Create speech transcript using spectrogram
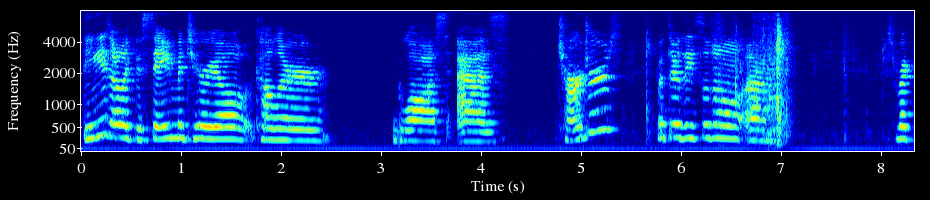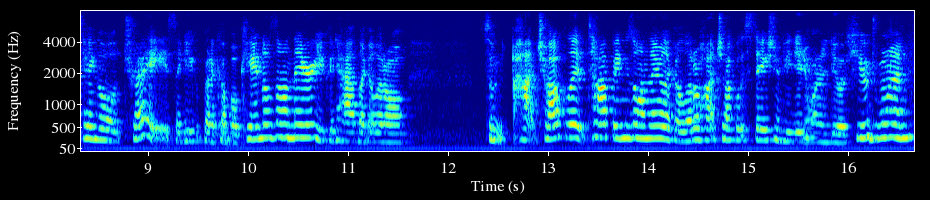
These are like the same material, color, gloss as chargers, but they're these little um, just rectangle trays. Like you can put a couple candles on there. You can have like a little, some hot chocolate toppings on there, like a little hot chocolate station if you didn't want to do a huge one.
